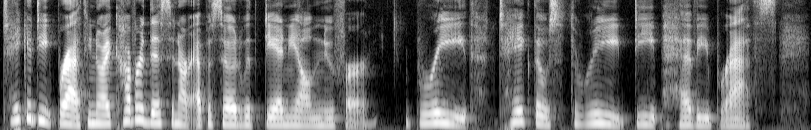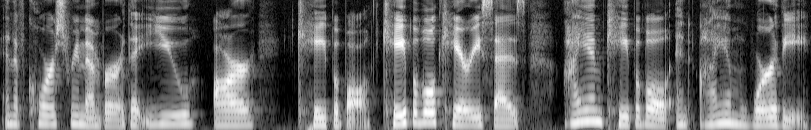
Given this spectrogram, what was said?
Take a deep breath. You know, I covered this in our episode with Danielle Newfer breathe, take those three deep, heavy breaths. And of course, remember that you are capable. Capable, Carrie says, I am capable and I am worthy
